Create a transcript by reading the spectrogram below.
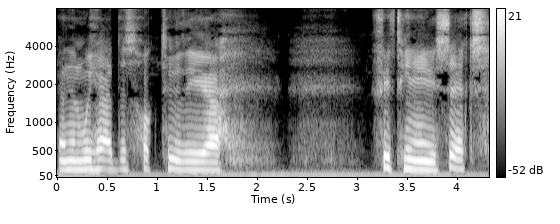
And then we had this hooked to the uh, 1586.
